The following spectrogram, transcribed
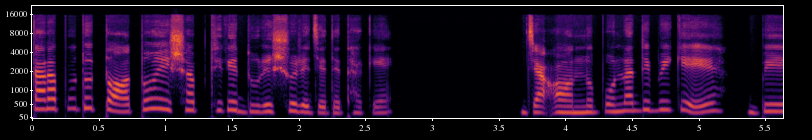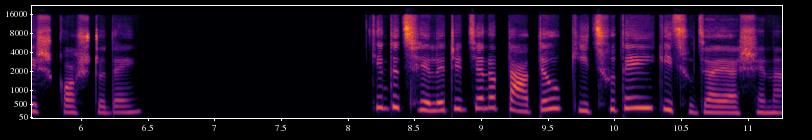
তারাপদ তত এসব থেকে দূরে সরে যেতে থাকে, যা অন্নপূর্ণা দেবীকে বেশ কষ্ট দেয়। কিন্তু ছেলেটির যেন তাতেও কিছুতেই কিছু যায় আসে না।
